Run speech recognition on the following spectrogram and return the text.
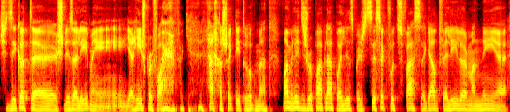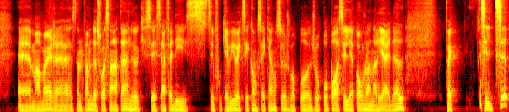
Je dit, écoute, euh, je suis désolé, mais il n'y a rien que je peux faire. Fait que, arrange avec tes troubles, man. Ouais, mais là, il dit, je veux pas appeler la police. Ben, je dis, c'est ça qu'il faut que tu fasses. Garde, fais-les, là, un moment donné. Euh, euh, ma mère, c'est une femme de 60 ans, là, qui, ça fait des. Il faut qu'elle vive avec ses conséquences. Là. Je ne vais, pas, pas passer l'éponge en arrière d'elle. Fait c'est le type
